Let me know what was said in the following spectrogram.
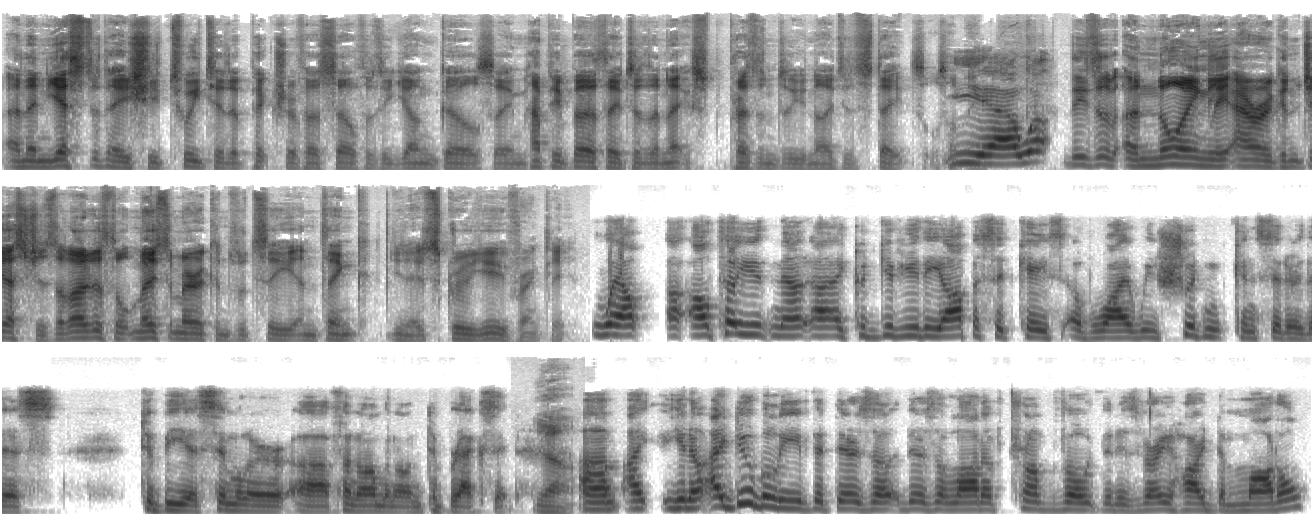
And then yesterday she tweeted a picture of herself as a young girl saying, Happy birthday to the next president of the United States or something. Yeah, well. These are annoyingly arrogant gestures that I just thought most Americans would see and think, you know, screw you, frankly. Well, I'll tell you now, I could give you the opposite case of why we shouldn't consider this to be a similar uh, phenomenon to Brexit. Yeah. Um, I, you know, I do believe that there's a there's a lot of Trump vote that is very hard to model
